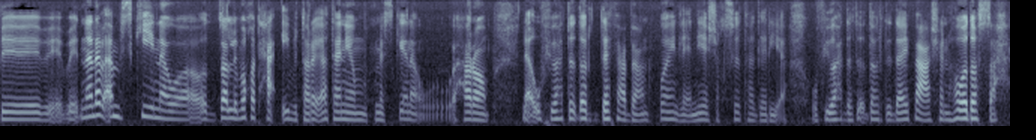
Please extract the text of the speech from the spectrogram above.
ب- بإن أنا أبقى مسكينة واظل باخد حقي بطريقة تانية متمسكنة وحرام. لا وفي واحدة تقدر تدافع بعنفوان لأن هي شخصيتها جريئة. وفي واحدة تقدر تدافع عشان هو ده الصح.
